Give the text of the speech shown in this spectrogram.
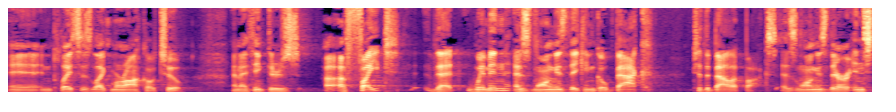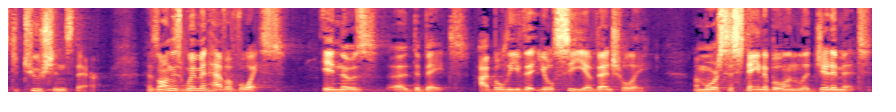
in places like Morocco, too. And I think there's a fight that women, as long as they can go back to the ballot box, as long as there are institutions there, as long as women have a voice, in those uh, debates. I believe that you'll see eventually a more sustainable and legitimate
